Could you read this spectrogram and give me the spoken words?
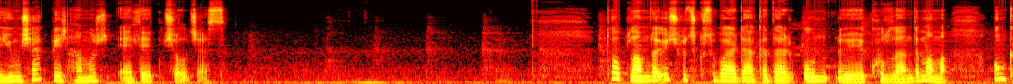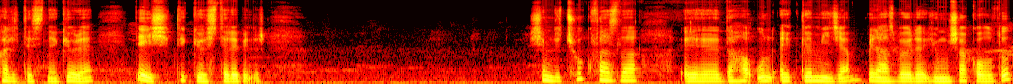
yumuşak bir hamur elde etmiş olacağız. Toplamda 3,5 su bardağı kadar un e, kullandım ama un kalitesine göre değişiklik gösterebilir. Şimdi çok fazla e, daha un eklemeyeceğim. Biraz böyle yumuşak oldu.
